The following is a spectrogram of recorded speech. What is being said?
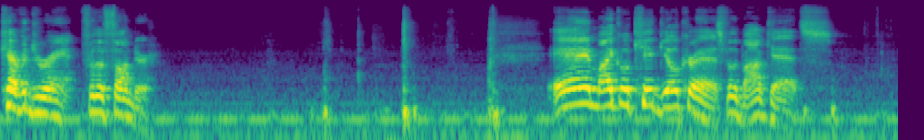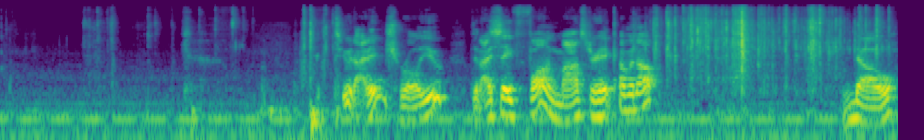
Kevin Durant for the Thunder. And Michael Kidd Gilchrist for the Bobcats. Dude, I didn't troll you. Did I say Fung monster hit coming up? No.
